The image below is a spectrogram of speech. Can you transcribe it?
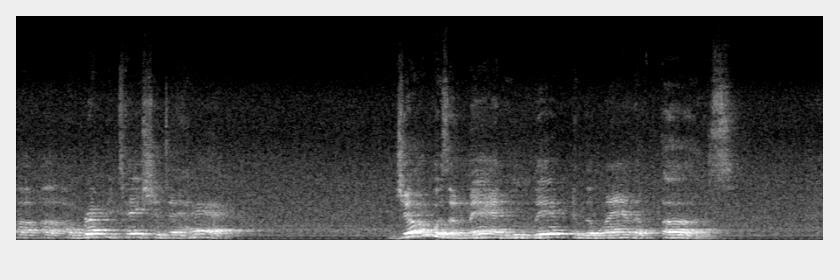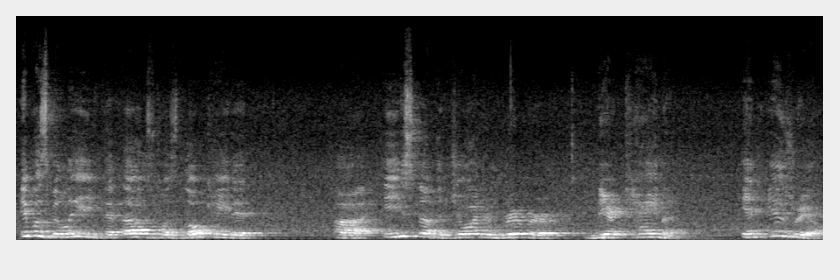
a, a, reputation to have. Job was a man who lived in the land of Uz. It was believed that Uz was located uh, east of the Jordan River near Canaan in Israel.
